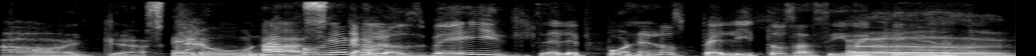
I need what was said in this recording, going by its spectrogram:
Ay, qué asco. Pero una fobia Asca. que los ve y se le ponen los pelitos así de que...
